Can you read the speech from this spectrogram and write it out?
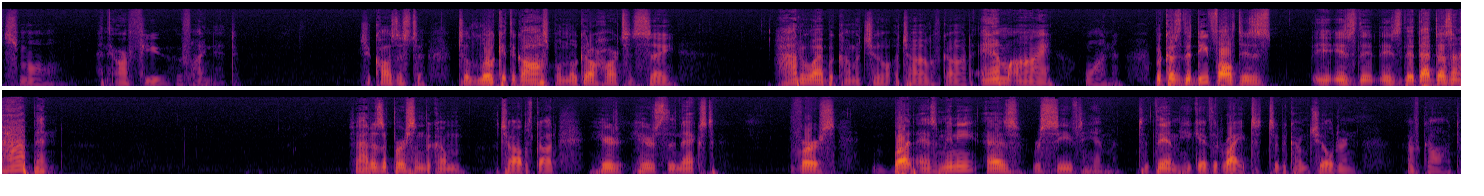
small, and there are few who find it. It should cause us to, to look at the gospel and look at our hearts and say, how do I become a, a child of God? Am I one? Because the default is, is, that, is that that doesn't happen. So, how does a person become a child of God? Here, here's the next verse. But as many as received him, to them he gave the right to become children of God,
